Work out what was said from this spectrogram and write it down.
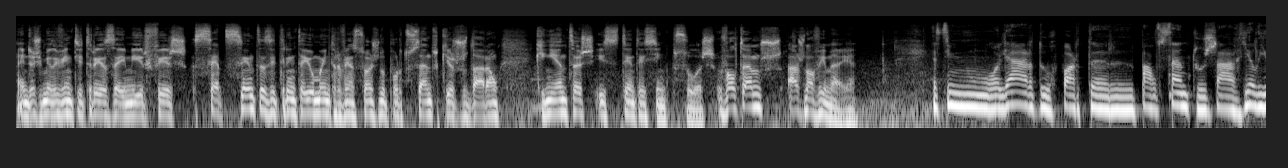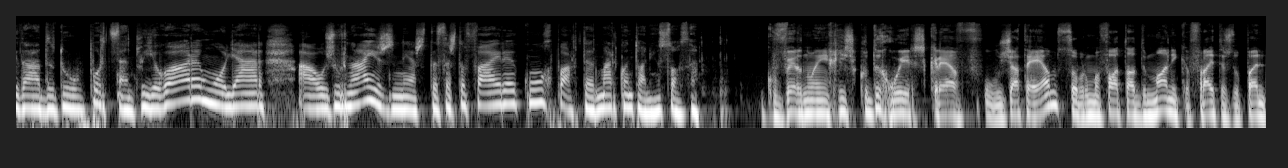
Em 2023, a Emir fez 731 intervenções no Porto Santo que ajudaram 575 pessoas. Voltamos às nove e meia. Assim, um olhar do repórter Paulo Santos à realidade do Porto Santo. E agora, um olhar aos jornais nesta sexta-feira com o repórter Marco António Souza. Governo em risco de ruir, escreve o JM sobre uma foto de Mónica Freitas do PAN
